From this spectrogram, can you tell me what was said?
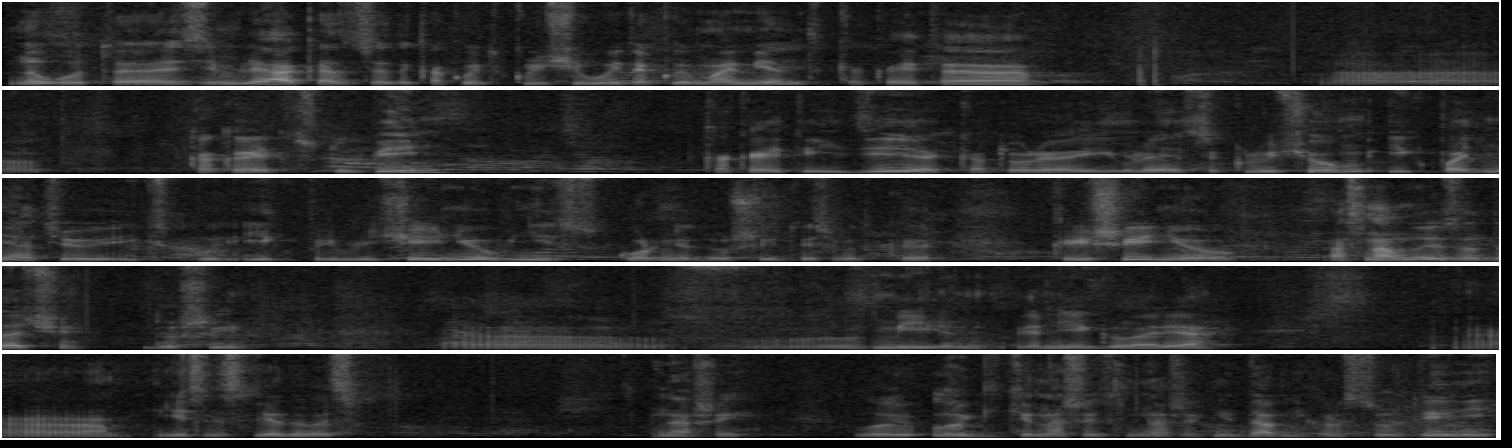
Ну вот, э, земля, оказывается, это какой-то ключевой такой момент, какая-то э, какая-то ступень, какая-то идея, которая является ключом и к поднятию, и к, и к привлечению вниз корня души. То есть вот к, к решению основной задачи души э, в, мире. Вернее говоря, если следовать нашей логике наших, наших недавних рассуждений,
